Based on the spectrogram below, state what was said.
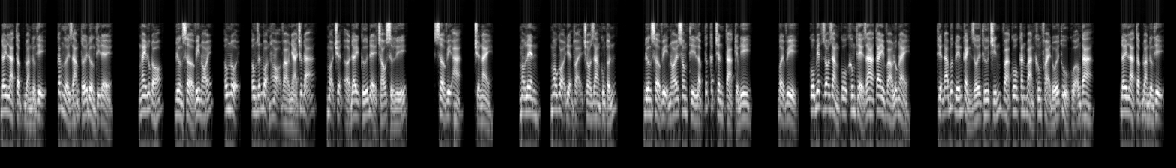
đây là tập đoàn đường thị, các người dám tới đường thị để. Ngay lúc đó, đường sở vi nói, ông nội, ông dẫn bọn họ vào nhà trước đã, mọi chuyện ở đây cứ để cháu xử lý. Sở vị à chuyện này. Mau lên, mau gọi điện thoại cho giang cung tuấn. Đường sở vị nói xong thì lập tức cất chân tà kiểm đi. Bởi vì, cô biết rõ ràng cô không thể ra tay vào lúc này. Thiện đã bước đến cảnh giới thứ chín và cô căn bản không phải đối thủ của ông ta. Đây là tập đoàn đường thị,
